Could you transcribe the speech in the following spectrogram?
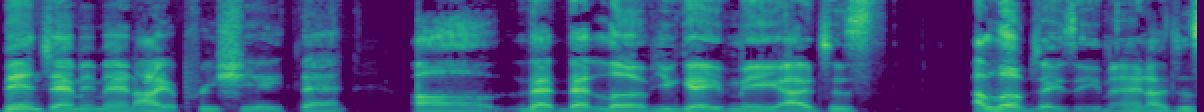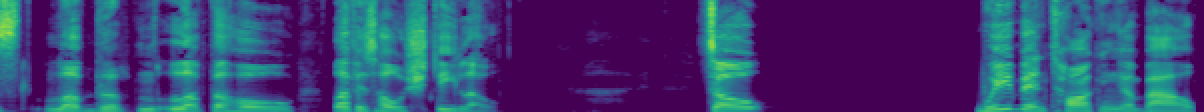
Benjamin, man, I appreciate that. Uh, that that love you gave me. I just, I love Jay Z, man. I just love the love the whole love his whole stilo. So, we've been talking about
